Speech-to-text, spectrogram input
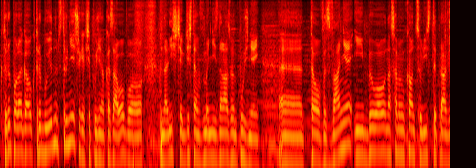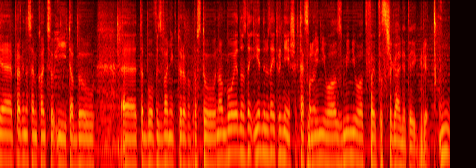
Który polegał, który był jednym z trudniejszych, jak się później okazało, bo na liście gdzieś tam w menu znalazłem później e, to wyzwanie i było na samym końcu listy, prawie, prawie na samym końcu i to był e, to było wyzwanie, które po prostu no, było jedno z jednym z najtrudniejszych. Tak, Zmieniło, zmieniło twoje postrzeganie tej gry. Mm,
